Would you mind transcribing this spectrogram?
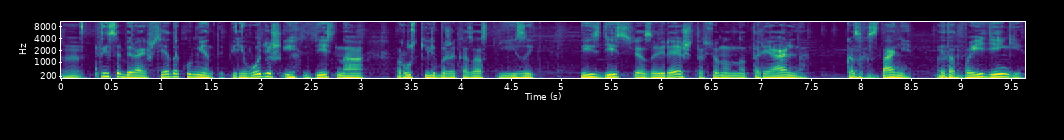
М. Ты собираешь все документы, переводишь их здесь на русский либо же казахский язык. Ты здесь э, заверяешь это все нотариально в Казахстане. Это Мгм. твои деньги.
